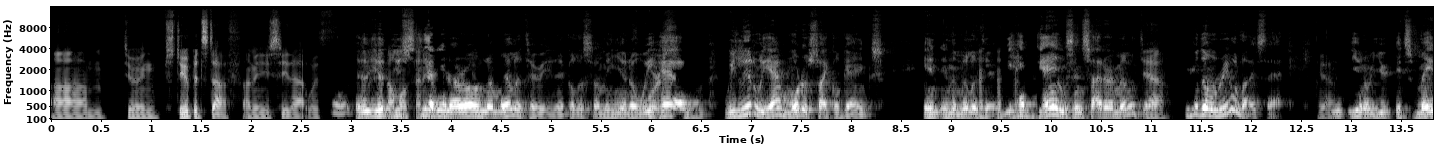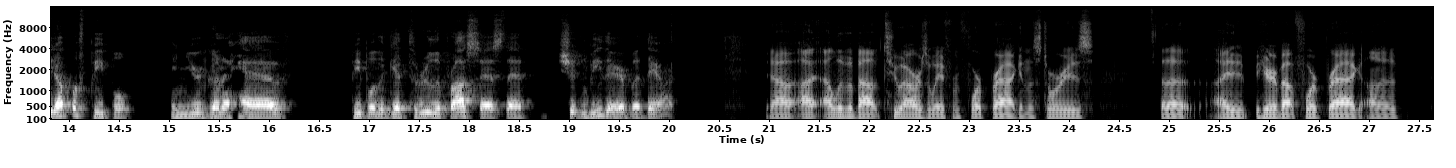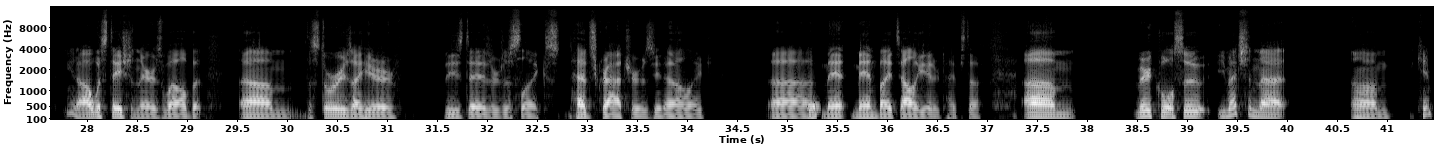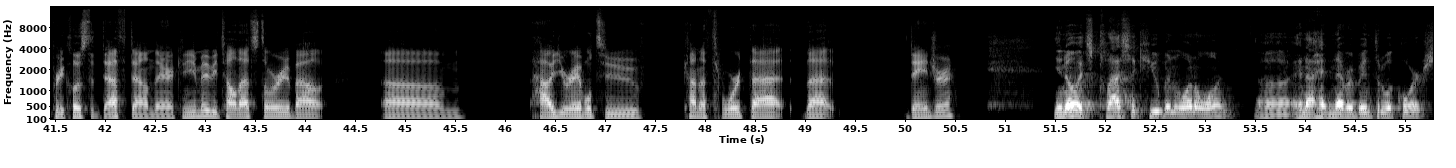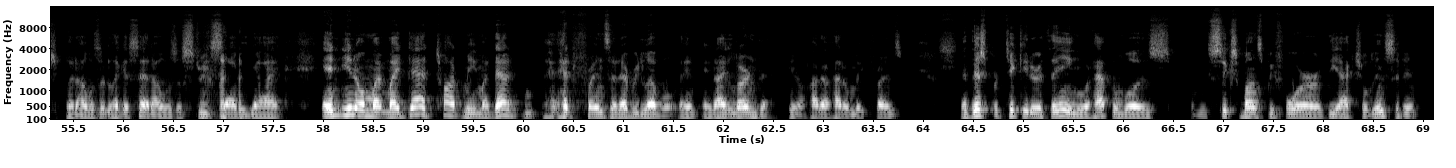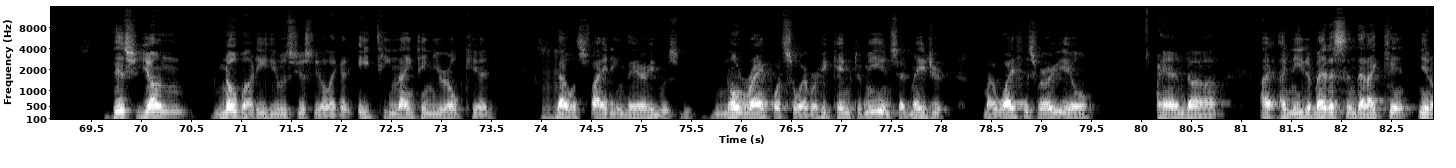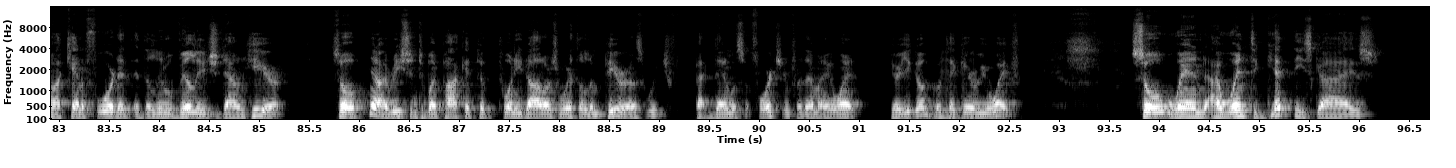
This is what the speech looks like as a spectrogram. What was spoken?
um doing stupid stuff. I mean, you see that with you, you almost see that in our own military, Nicholas. I mean, you know, Of we course. have we literally have motorcycle gangs in, in the military. we have gangs inside our military. Yeah. People don't realize that. Yeah. You, know, you, it's made up of people, and you're Mhm. going to have people that get through the process that shouldn't be there, but they are. Yeah, I, I live about two hours away from Fort Bragg, and the stories that uh, I hear about Fort Bragg on a, you know, I was stationed there as well, but um, the stories I hear these days are just like head scratchers, you know, like uh, Yeah. man, man bites alligator type stuff. Um, very cool. So you mentioned that um, you came pretty close to death down there. Can you maybe tell that story about um, how you were able to kind of thwart that that danger? You know, it's classic human 101. Uh, and I had never been through a course, but I was, like I said, I was a street savvy guy. And, you know, my, my dad taught me, my dad had friends at every level. And, and I learned that, you know, how to, how to make friends. And this particular thing, what happened was I mean, six months before the actual incident, this young nobody, he was just, you know, like an 18, 19 year old kid Mhm. that was fighting there. He was no rank whatsoever. He came to me and said, Major, my wife is very ill. And, uh, I, I need a medicine that I can't, you know, I can't afford it at the little village down here. So, you know, I reached into my pocket, took twenty dollars worth of lempiras, which back then was a fortune for them. I went, "Here you go, go take care of your wife." So when I went to get these guys,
